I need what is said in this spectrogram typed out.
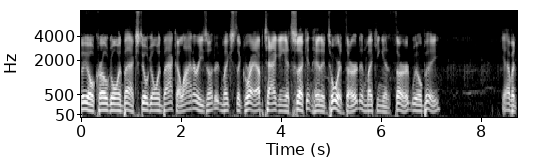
field. Crow going back, still going back. A liner, he's under it, makes the grab, tagging at second, headed toward third, and making it third will be Gavin.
